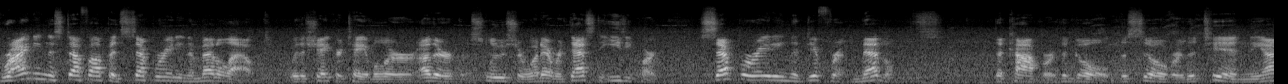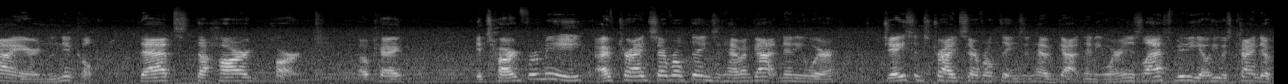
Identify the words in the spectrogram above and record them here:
grinding the stuff up and separating the metal out with a shaker table or other sluice or whatever, that's the easy part. Separating the different metals, the copper, the gold, the silver, the tin, the iron, the nickel, that's the hard part, okay? It's hard for me. I've tried several things and haven't gotten anywhere. Jason's tried several things and haven't gotten anywhere. In his last video, he was kind of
